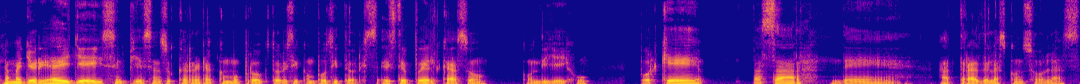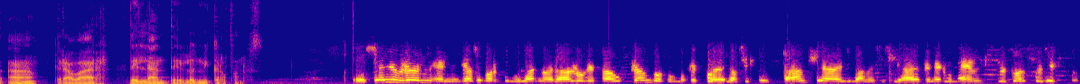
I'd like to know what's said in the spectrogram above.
La mayoría de DJs empiezan su carrera como productores y compositores. Este fue el caso con DJ Who. ¿Por qué pasar de atrás de las consolas a grabar delante de los micrófonos? O sea, yo creo en, en mi caso particular no era algo que estaba buscando, como que fue la circunstancia y la necesidad de tener un end de todo el proyecto,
